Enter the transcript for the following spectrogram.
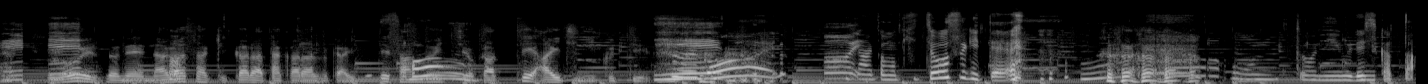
へい。すごいですよね。長崎から宝塚行って、サンドイッチを買って、愛知に行くっていう。い。すごいすごい。なんかもう貴重すぎてうん本当に嬉しかった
